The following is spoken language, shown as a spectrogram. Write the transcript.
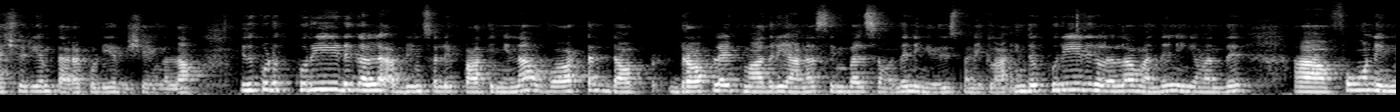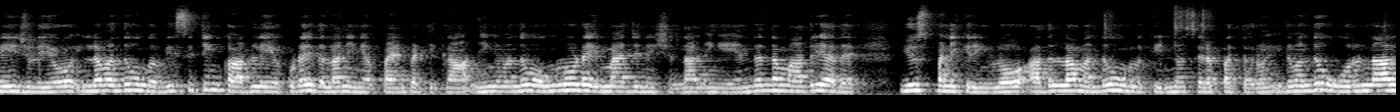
ஐஸ்வர்யம் தரக்கூடிய விஷயங்கள் தான். இது கூட குறியீடுகள் அப்படின்னு சொல்லி பார்த்தீங்கன்னா வாட்டர் டாப் ட்ராப்லெட் மாதிரியான சிம்பிள்ஸை வந்து நீங்கள் யூஸ் பண்ணிக்கலாம். இந்த குறியீடுகள் எல்லாம் வந்து நீங்கள் வந்து ஃபோன் இமேஜ்லேயோ இல்லை வந்து உங்கள் விசிட்டிங் கார்ட்லேயோ கூட இதெல்லாம் நீங்கள் பயன்படுத்திக்கலாம். நீங்கள் வந்து உங்களோட இமேஜினேஷன் தான். நீங்கள் எந்தெந்த மாதிரி அதை யூஸ் பண்ணிக்கிறீங்களோ அதெல்லாம் வந்து உங்களுக்கு இன்னும் சிறப்பாக தரும். இது வந்து ஒரு நாள்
